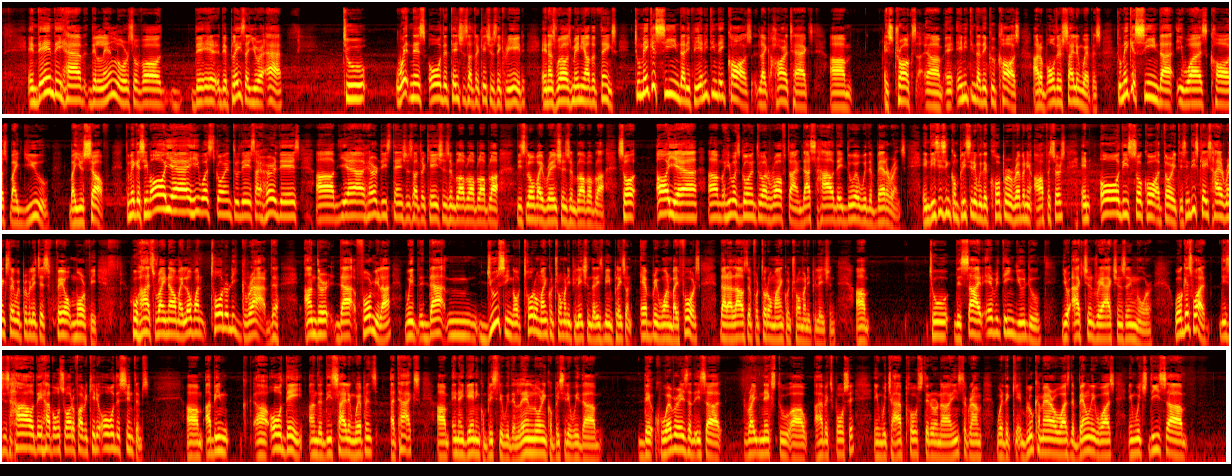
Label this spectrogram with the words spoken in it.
And then they have the landlords of uh, the, the place that you're at to witness all the tensions, altercations they create, and as well as many other things to make a scene that if anything they cause, like heart attacks, um, strokes, um, anything that they could cause out of all their silent weapons, to make a scene that it was caused by you, by yourself. To make it seem, oh yeah, he was going through this. I heard this. Uh, yeah, I heard these tensions, altercations, and blah blah blah blah. These low vibrations and blah blah blah. So oh yeah, um, he was going through a rough time. That's how they do it with the veterans. And this is in complicity with the corporate revenue officers and all these so-called authorities. In this case, higher rank slave with privileges, Phil Murphy, who has right now, my loved one, totally grabbed under that formula with that mm, using of total mind control manipulation that is being placed on everyone by force that allows them for total mind control manipulation. Um, to decide everything you do, your actions, reactions, and more. Well, guess what? This is how they have also auto fabricated all the symptoms. Um, I've been uh, all day under these silent weapons attacks, um, and again in complicity with the landlord, in complicity with uh, the whoever is that is uh, right next to uh, I have exposed in which I have posted on uh, Instagram where the blue Camaro was, the Bentley was, in which these uh,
